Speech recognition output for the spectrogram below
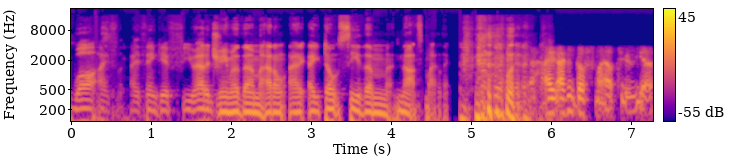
Well, I th- I think if you had a dream of them, I don't I, I don't see them not smiling. I, I think they'll smile too. Yes.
